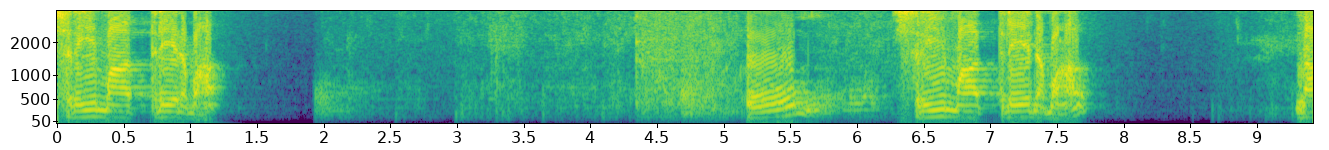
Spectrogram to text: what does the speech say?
శ్రీమాత్రే నమ. ఓం శ్రీమాత్రే నమ. నా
